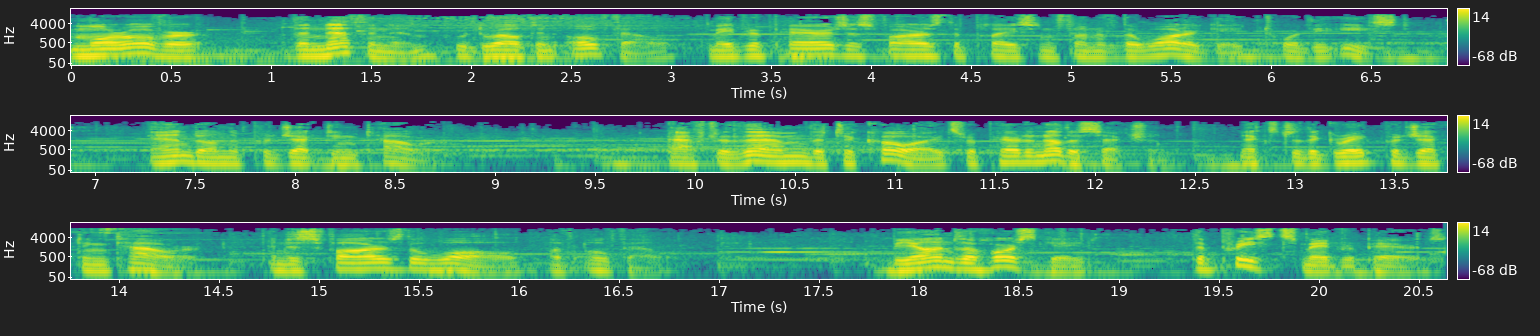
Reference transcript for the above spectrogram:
Moreover, the Nethinim, who dwelt in Ophel, made repairs as far as the place in front of the water gate toward the east, and on the projecting tower. After them, the Tekoites repaired another section, next to the great projecting tower, and as far as the wall of Ophel. Beyond the horse gate, the priests made repairs,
